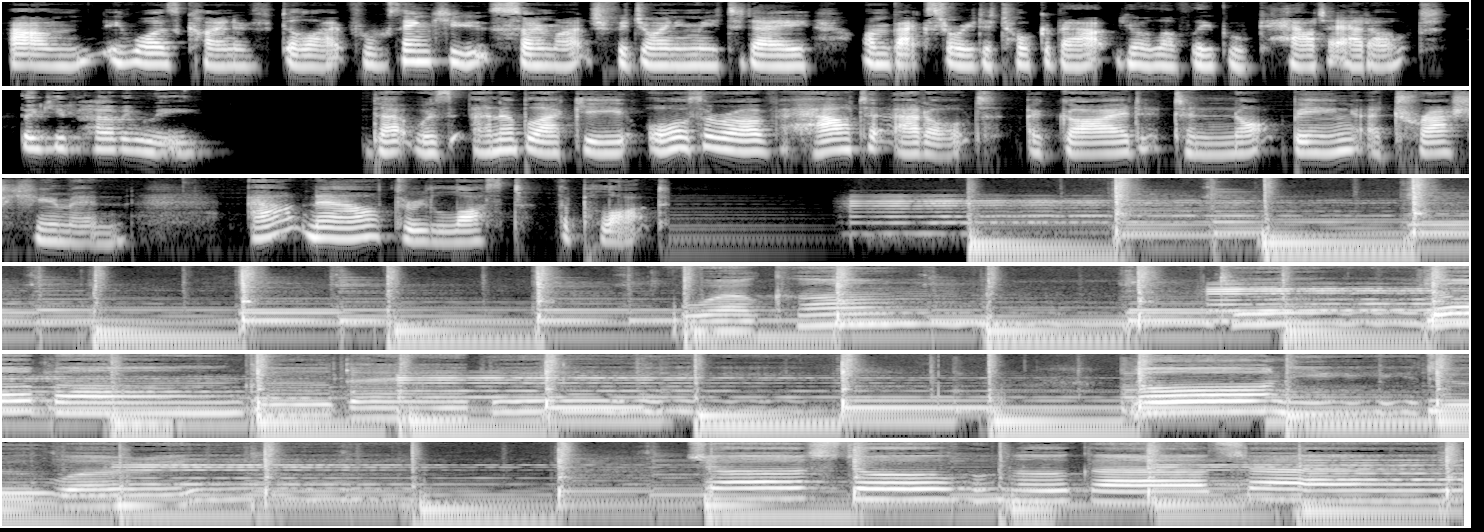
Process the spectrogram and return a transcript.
um, it was kind of delightful. Thank you so much for joining me today on Backstory to talk about your lovely book, How to Adult. Thank you for having me. That was Anna Blackie, author of How to Adult A Guide to Not Being a Trash Human, out now through Lost the Plot. Welcome to the bunker, baby. No need to worry. Just don't look outside.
